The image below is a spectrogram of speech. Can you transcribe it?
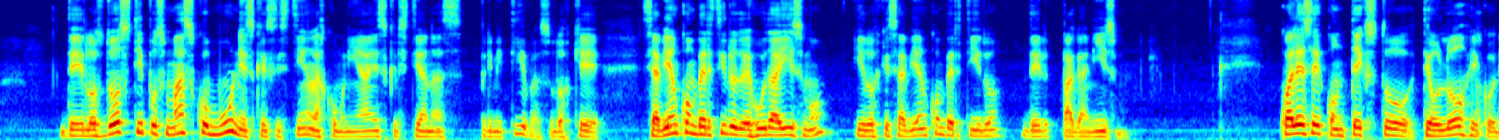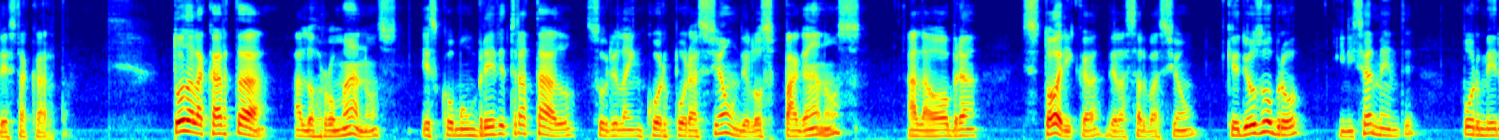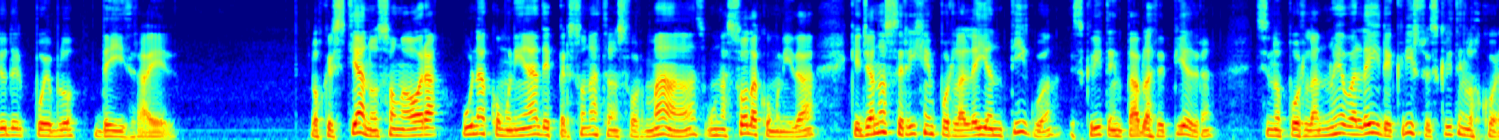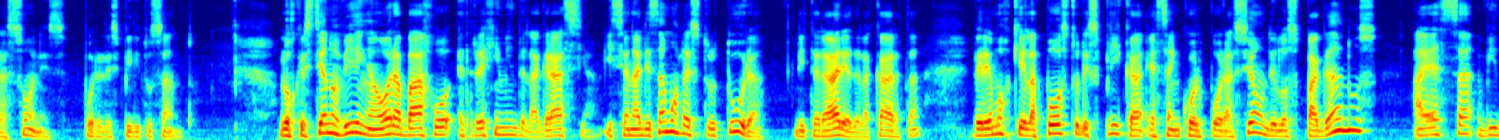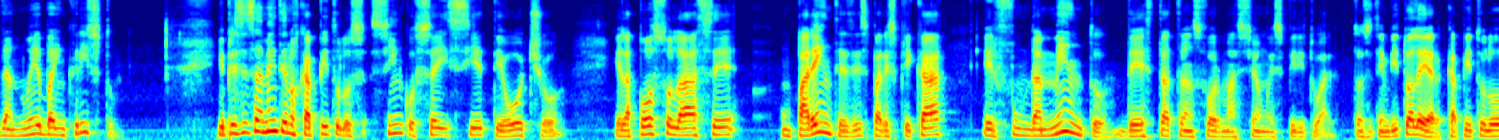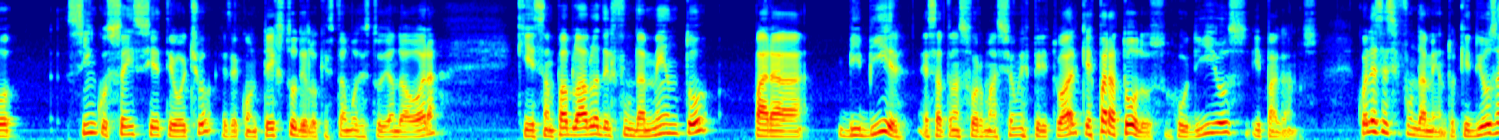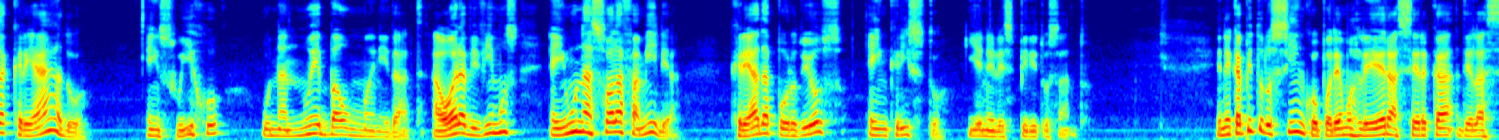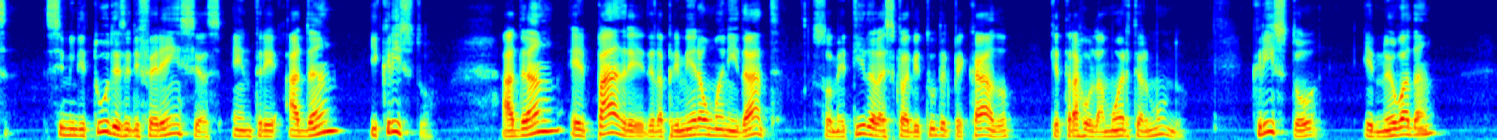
de los dos tipos más comunes que existían en las comunidades cristianas primitivas, los que se habían convertido del judaísmo y los que se habían convertido del paganismo. ¿Cuál es el contexto teológico de esta carta? Toda la carta a los romanos es como un breve tratado sobre la incorporación de los paganos a la obra histórica de la salvación que Dios obró inicialmente por medio del pueblo de Israel. Los cristianos son ahora una comunidad de personas transformadas, una sola comunidad, que ya no se rigen por la ley antigua, escrita en tablas de piedra, sino por la nueva ley de Cristo, escrita en los corazones por el Espíritu Santo. Los cristianos viven ahora bajo el régimen de la gracia, y si analizamos la estructura literaria de la carta, veremos que el apóstol explica esa incorporación de los paganos a esa vida nueva en Cristo. Y precisamente en los capítulos 5, 6, 7, 8, el apóstol hace un paréntesis para explicar el fundamento de esta transformación espiritual. Entonces te invito a leer capítulo 5, 6, 7, 8, es el contexto de lo que estamos estudiando ahora, que San Pablo habla del fundamento para vivir esa transformación espiritual que es para todos, judíos y paganos. ¿Cuál es ese fundamento? Que Dios ha creado en su Hijo una nueva humanidad. Ahora vivimos en una sola familia, creada por Dios en Cristo y en el Espíritu Santo. En el capítulo 5 podemos leer acerca de las similitudes y diferencias entre Adán y Cristo. Adán, el padre de la primera humanidad, sometida a la esclavitud del pecado que trajo la muerte al mundo. Cristo, el nuevo Adán,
